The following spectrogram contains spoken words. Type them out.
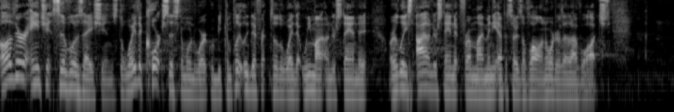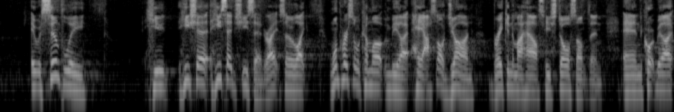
other ancient civilizations, the way the court system would work would be completely different to the way that we might understand it, or at least I understand it from my many episodes of Law and Order that I've watched. It was simply he, he, said, he said, she said, right? So, like, one person would come up and be like, hey, I saw John break into my house. He stole something. And the court would be like,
